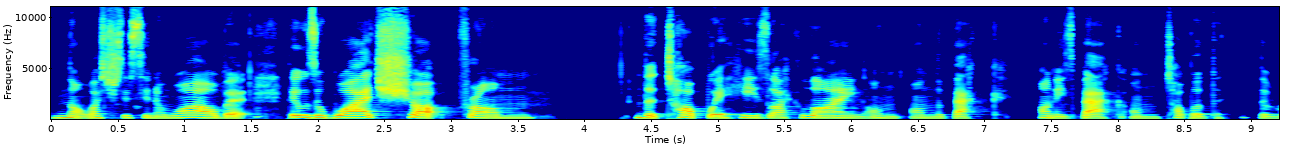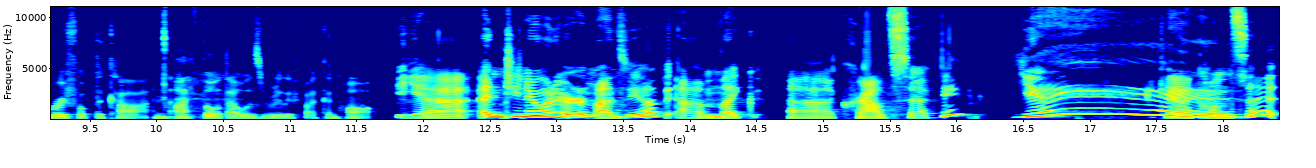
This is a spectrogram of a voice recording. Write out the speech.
not watched this in a while, but there was a wide shot from the top where he's like lying on on the back on his back on top of the, the roof of the car, and I thought that was really fucking hot. Yeah. And do you know what it reminds me of? Um, like uh, crowd surfing Yeah, at a concert.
